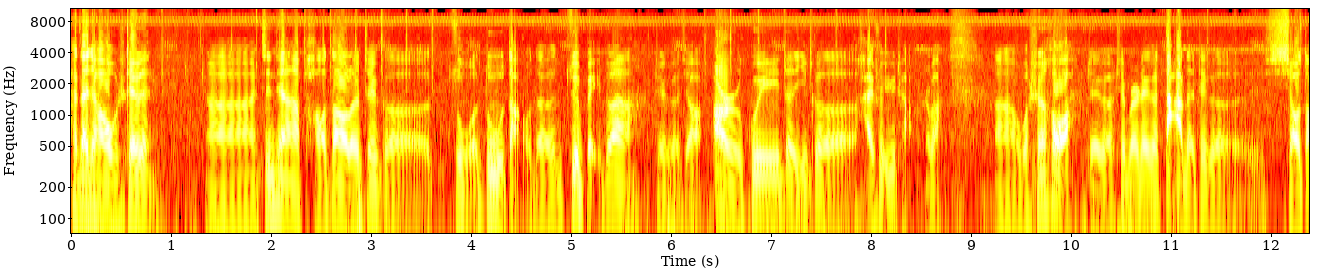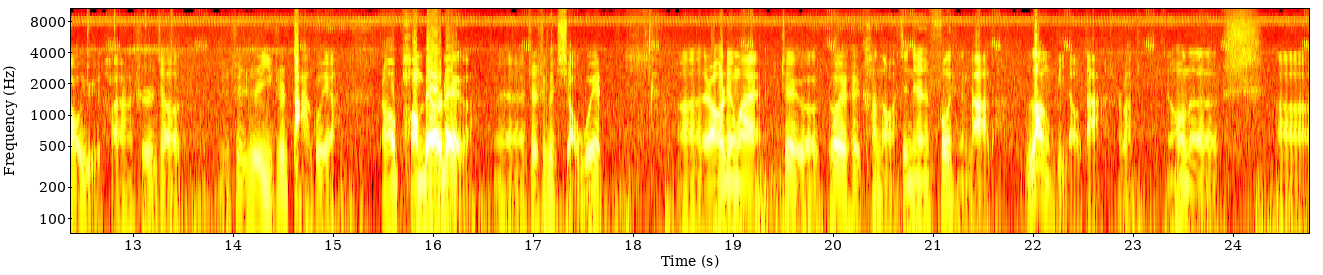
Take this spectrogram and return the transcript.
嗨，大家好，我是 Gavin，啊、今天啊跑到了这个佐渡岛的最北端啊，这个叫二龟的一个海水浴场是吧？啊、我身后啊，这个这边这个大的这个小岛屿好像是叫，这是一只大龟啊，然后旁边这个，呃，这是个小龟，啊、然后另外这个各位可以看到，今天风挺大的，浪比较大是吧？然后呢，啊、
